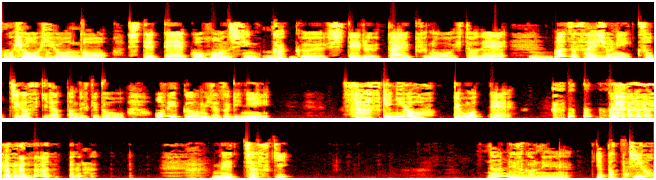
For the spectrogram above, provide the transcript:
こうひょうひょうとしてて、こう本心うん隠してるタイプの人で、まず最初にそっちが好きだったんですけど、帯くんを見たときに、サスケ2号って思って、めっちゃ好き。なんですかね、やっぱ基本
